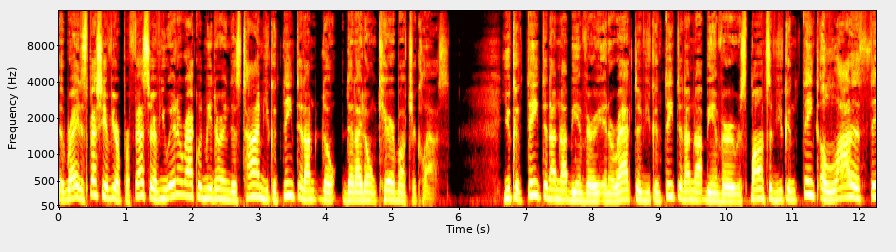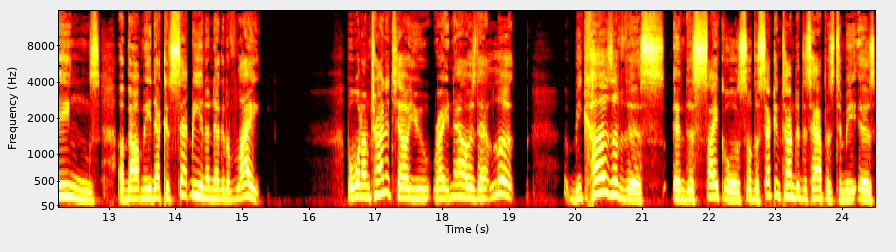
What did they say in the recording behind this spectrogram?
right? Especially if you're a professor, if you interact with me during this time, you could think that I'm don't that I don't care about your class. You could think that I'm not being very interactive. You can think that I'm not being very responsive. You can think a lot of things about me that could set me in a negative light. But what I'm trying to tell you right now is that look, because of this and this cycle, so the second time that this happens to me is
